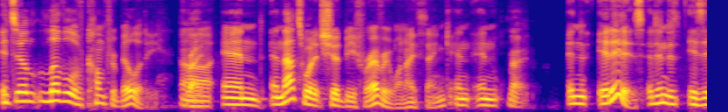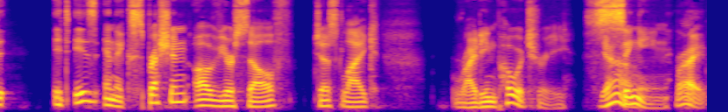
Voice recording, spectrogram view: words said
it's a level of comfortability uh, Right. and and that's what it should be for everyone i think. And and right. and it is. It is, is it it is an expression of yourself just like writing poetry Yeah. singing right.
